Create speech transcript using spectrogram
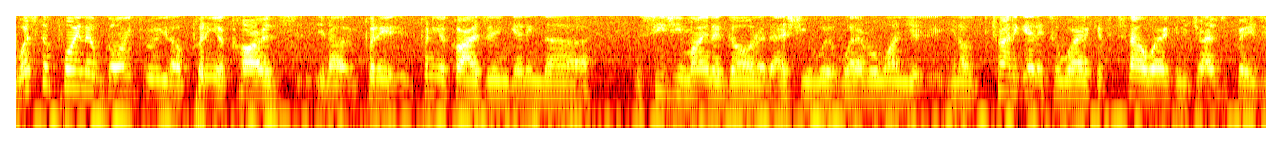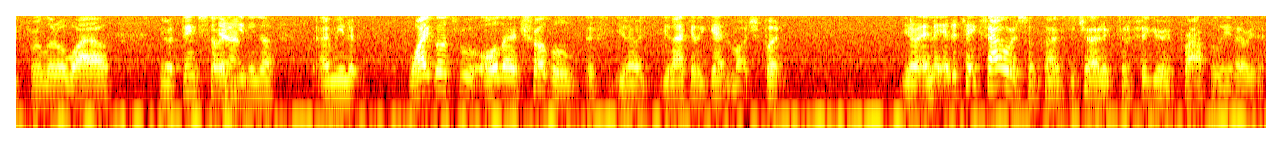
what's the point of going through you know putting your cards you know putting putting your cards in, getting the the CG miner going or the SG whatever one you you know trying to get it to work. If it's not working, it drives you crazy for a little while. You know things start Yeah. heating up. I mean, why go through all that trouble if you know you're not going to get much? But you know, and, and it takes hours sometimes to try to configure it properly and everything.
